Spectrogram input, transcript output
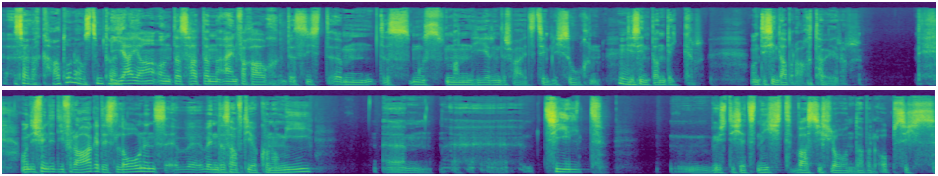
Das sah nach Karton aus zum Teil. Ja, ja, und das hat dann einfach auch, das ist, ähm, das muss man hier in der Schweiz ziemlich suchen. Mhm. Die sind dann dicker und die sind aber auch teurer. Und ich finde die Frage des Lohnens, äh, wenn das auf die Ökonomie ähm, äh, zielt, wüsste ich jetzt nicht, was sich lohnt, aber ob sich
